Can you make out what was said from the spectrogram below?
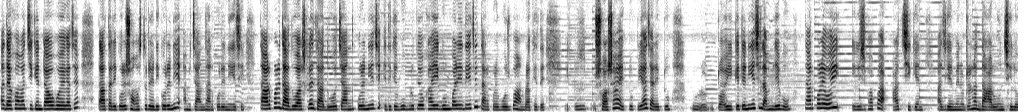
আর দেখো আমার চিকেনটাও হয়ে গেছে, তাড়াতাড়ি করে সমস্ত রেডি করে নিয়ে আমি চান ধান করে নিয়েছি। তারপরে দাদু আসলে, দাদুও চান করে নিয়েছে, এদিকে গুবলুকেও খাইয়ে ঘুম পাড়িয়ে দিয়েছি, তারপরে বসবো আমরা খেতে। একটু শশা একটু পেঁয়াজ আর একটু কেটে নিয়েছিলাম লেবু তারপরে ওই ইলিশ ভাপা আর চিকেন আজকের মেনুটা না দারুণ ছিল।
